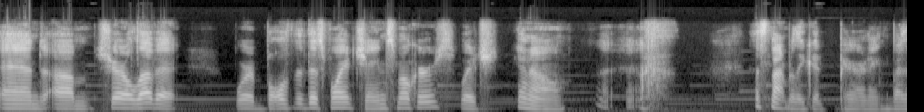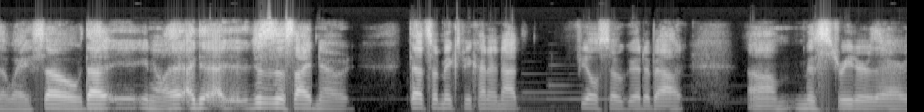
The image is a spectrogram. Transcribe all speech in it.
and um, Sherrill Levitt were both at this point chain smokers, which you know. that's not really good parenting, by the way. So that you know, I, I, just as a side note, that's what makes me kind of not feel so good about um, Miss Streeter there,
